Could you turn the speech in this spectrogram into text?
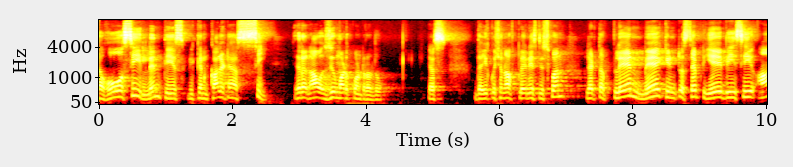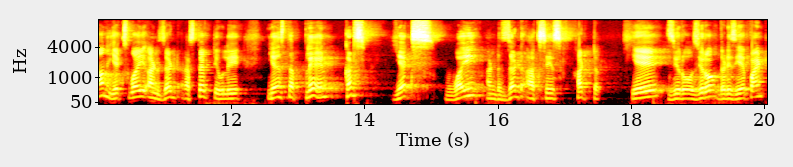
the the c length is we can call it as c ಇದರ ನಾವು ಅಸ್ಯೂಮ್ ಮಾಡ್ಕೊಂಡಿರೋದು. As the equation of plane is this one let the plane make intercept a b c on x y and z respectively as the plane cuts x y and z axis at a zero zero that is a point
